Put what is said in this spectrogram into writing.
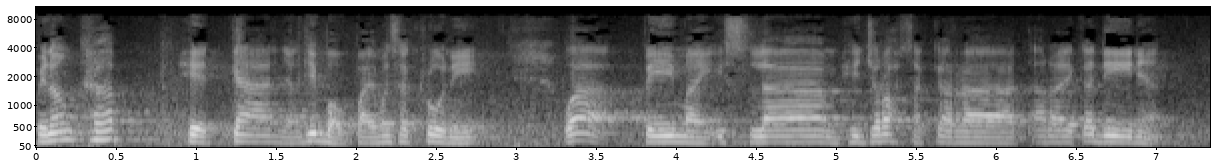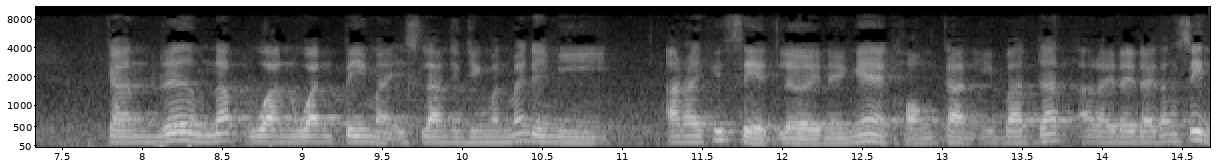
พี่น้องครับเหตุการณ์อย่างที่บอกไปเมื่อสักครู่นี้ ว่าปีใหม่อิสลามฮิจรัชสักราชอะไรก็ดีเนี่ยการเริ่มนับวันวันปีใหม่อิสลามจริง ๆ มันไม่ได้มี อะไรพิเศษเลยในแง่ของการอิบาดัตอะไรใด ๆ ทั้งสิ้น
